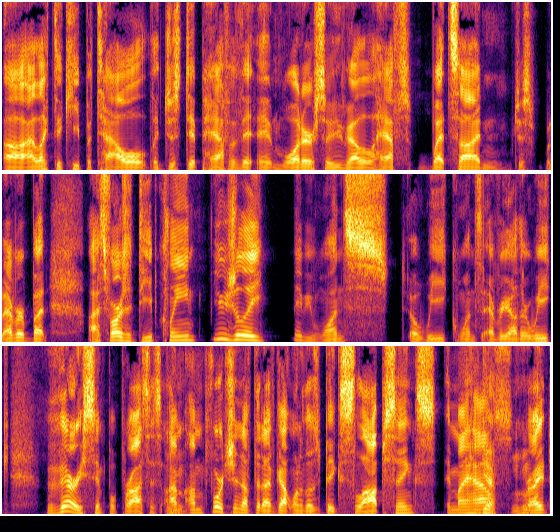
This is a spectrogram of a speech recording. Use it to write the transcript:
Uh, I like to keep a towel like just dip half of it in water so you've got a little half wet side and just whatever. But as far as a deep clean, usually maybe once a week, once every other week. Very simple process. I'm I'm fortunate enough that I've got one of those big slop sinks in my house, mhm. right?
